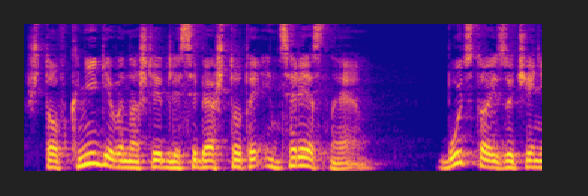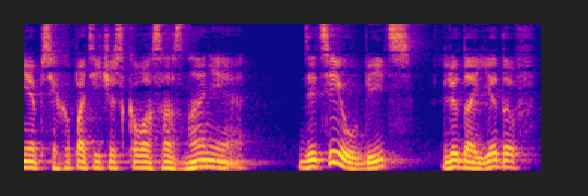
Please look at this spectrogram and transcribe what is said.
что в книге вы нашли для себя что-то интересное. Будь то изучение психопатического сознания, детей-убийц, людоедов –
